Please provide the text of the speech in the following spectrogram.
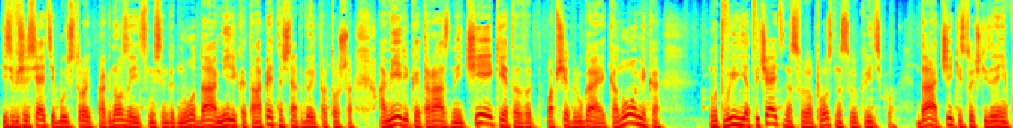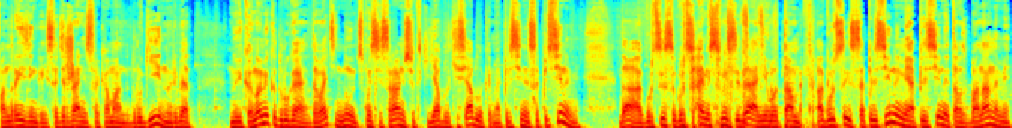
Если вы сейчас сядете, будете строить прогнозы, и, в смысле, говорит, ну, вот, да, Америка, там, опять начинают говорить про то, что Америка это разные чеки, это вот вообще другая экономика. Вот вы и отвечаете на свой вопрос, на свою критику. Да, чеки с точки зрения фандрейзинга и содержания своей команды другие, но, ребят, но экономика другая. Давайте, ну, в смысле, сравнивать все-таки яблоки с яблоками, апельсины с апельсинами. Да, огурцы с огурцами, в смысле, да, они вот там огурцы с апельсинами, апельсины там с бананами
